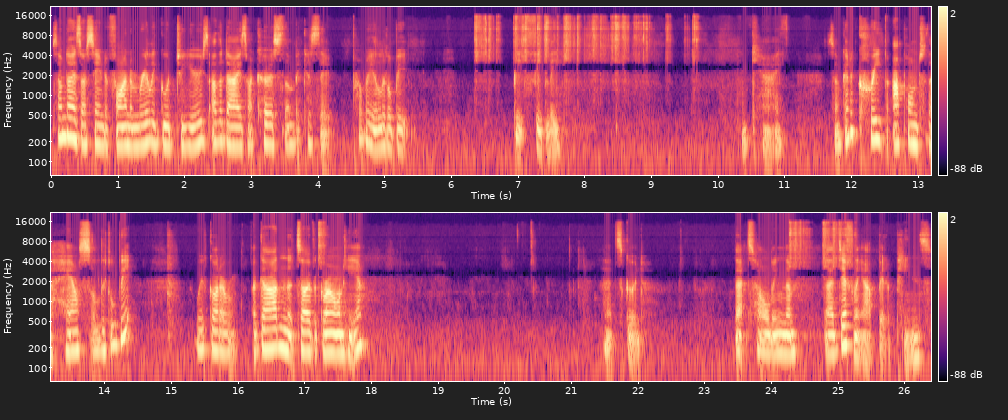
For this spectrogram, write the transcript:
Some days I seem to find them really good to use. Other days I curse them because they're probably a little bit, bit fiddly. Okay, so I'm going to creep up onto the house a little bit. We've got a, a garden that's overgrown here. That's good. That's holding them. They definitely are better pins.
